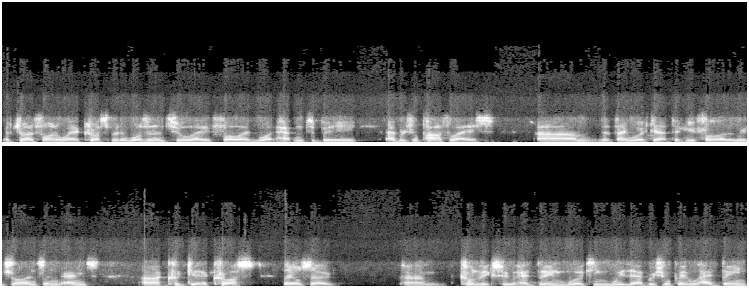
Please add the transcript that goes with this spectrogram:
of trying to find a way across, but it wasn't until they followed what happened to be Aboriginal pathways um, that they worked out that you follow the ridge lines and, and uh, could get across. They also, um, convicts who had been working with Aboriginal people had been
